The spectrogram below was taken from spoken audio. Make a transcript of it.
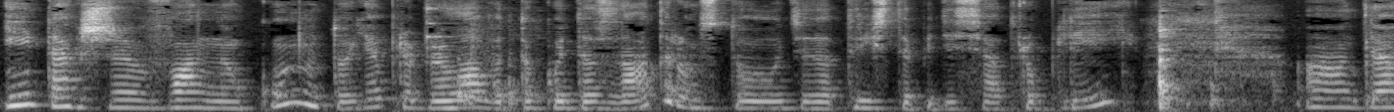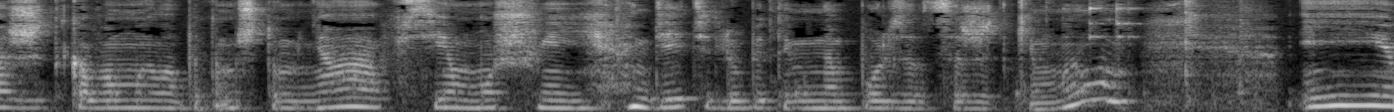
И также в ванную комнату я приобрела вот такой дозатор. Он стоил где-то 350 рублей а, для жидкого мыла, потому что у меня все муж и дети любят именно пользоваться жидким мылом. И,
